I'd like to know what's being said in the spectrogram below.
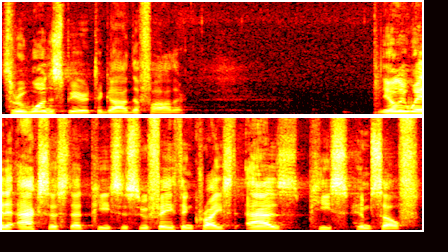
through one Spirit to God the Father. The only way to access that peace is through faith in Christ as peace himself.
